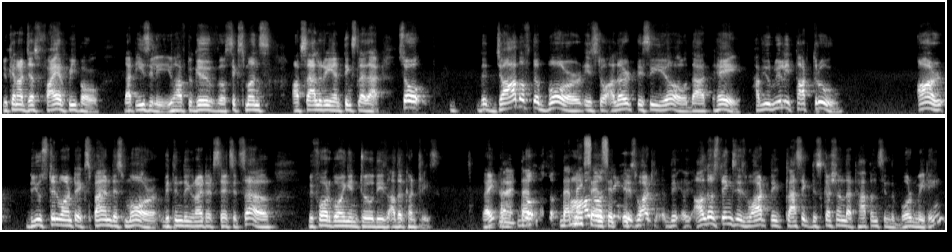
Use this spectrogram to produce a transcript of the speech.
You cannot just fire people that easily. You have to give six months of salary and things like that. So the job of the board is to alert the CEO that, hey, have you really thought through? Or do you still want to expand this more within the United States itself before going into these other countries? Right? Right. That, So- so that all makes those sense. It- it- is what the, all those things is what the classic discussion that happens in the board meeting,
